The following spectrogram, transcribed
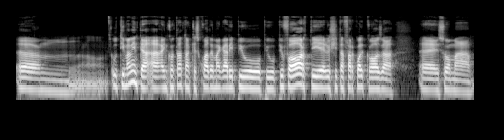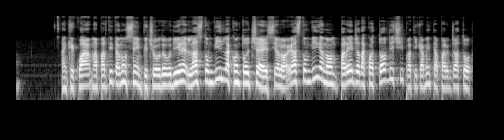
Um, ultimamente ha, ha, incontrato anche squadre magari più, più, più forti, è riuscita a fare qualcosa, eh, insomma anche qua una partita non semplice, lo devo dire. L'Aston Villa contro il Chelsea. Allora, l'Aston Villa non pareggia da 14, praticamente ha pareggiato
